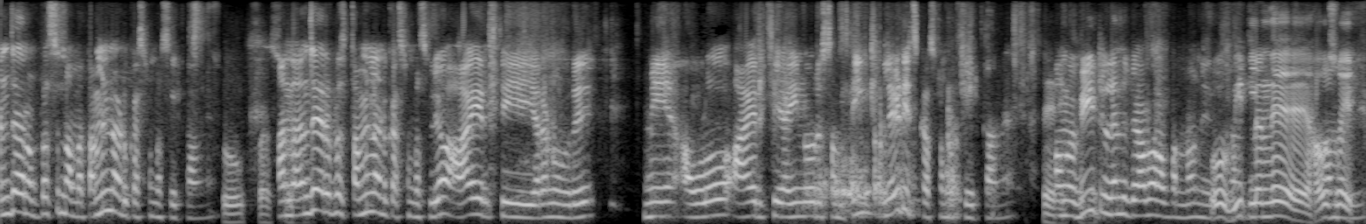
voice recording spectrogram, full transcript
அஞ்சாயிரம் பிளஸ் நம்ம தமிழ்நாடு கஸ்டமர்ஸ் இருக்காங்க. அந்த அஞ்சாயிரம் பிளஸ் தமிழ்நாடு கஸ்டமர்ஸ்லயும் ஆயிரத்தி இருநூறு மீ அவ்வளோ ஆயிரத்தி ஐநூறு சம்திங் லேடிஸ் கஸ்டமர்ஸ் இருக்காங்க. அவங்க வீட்டுல இருந்து வியாபாரம் பண்ணணும்னு ஓ வீட்ல இருந்து ஹவுஸ் ஒய்ஃப்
